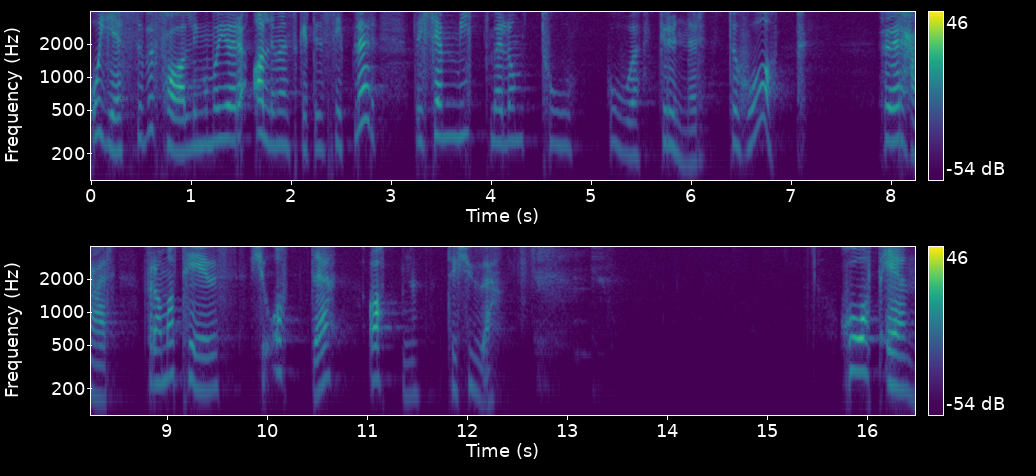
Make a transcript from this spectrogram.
Og Jesu befaling om å gjøre alle mennesker til disipler det kommer midt mellom to gode grunner til håp. Hør her fra Matteus 28, 18-20. Håp 1.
